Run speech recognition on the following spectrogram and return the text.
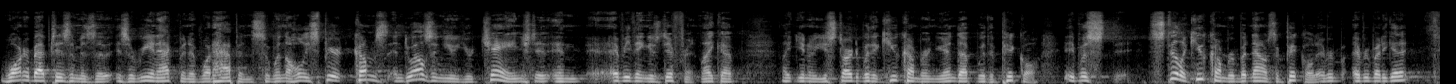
water baptism is a, is a reenactment of what happens. So when the Holy Spirit comes and dwells in you, you're changed and, and everything is different. Like a, like, you know, you started with a cucumber and you end up with a pickle. It was still a cucumber, but now it's a pickle. everybody get it?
